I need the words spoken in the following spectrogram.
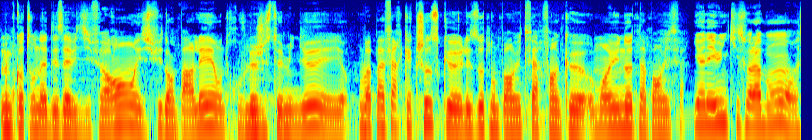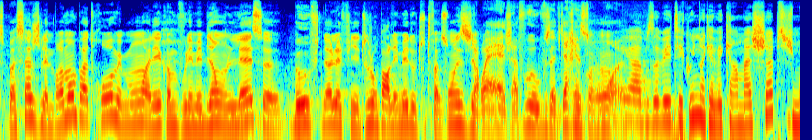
Même quand on a des avis différents, il suffit d'en parler, on trouve le juste milieu et on va pas faire quelque chose que les autres n'ont pas envie de faire, enfin que au moins une autre n'a pas envie de faire. Il y en a une qui soit là, bon, ce passage, je l'aime vraiment pas trop, mais bon, allez, comme vous l'aimez bien, on le laisse. Mais au final, elle finit toujours par l'aimer de toute façon et se dire, ouais, j'avoue, vous aviez raison. Et, euh, Vous avez été connue donc avec un mashup, si je me,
